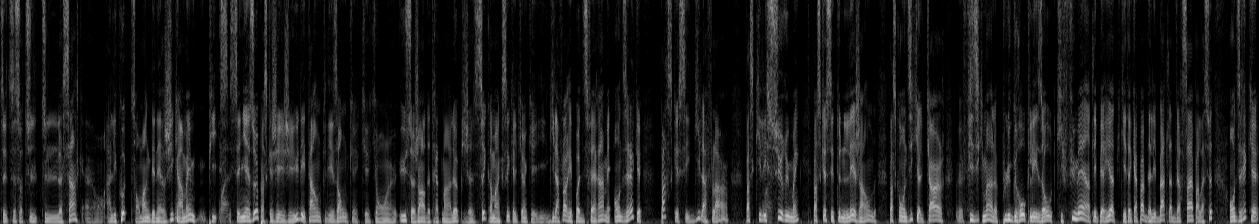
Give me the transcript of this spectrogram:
c'est ça, tu, le sens euh, à l'écoute, son manque d'énergie quand même. Puis c'est niaiseux parce que j'ai eu des tantes puis des oncles qui, ont euh, eu ce genre de traitement-là. Puis je sais comment c'est quelqu'un qui... Guy Lafleur est pas différent, mais on dirait que parce que c'est Guy Lafleur, parce qu'il est surhumain, parce que c'est une légende, parce qu'on dit qu'il a le cœur euh, physiquement plus gros que les autres, qui fumait entre les périodes puis qui était capable d'aller battre l'adversaire par la suite, on dirait que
